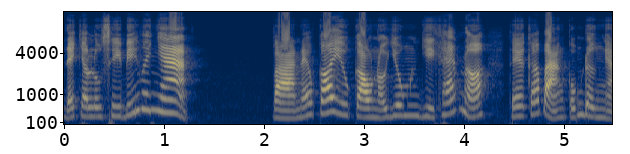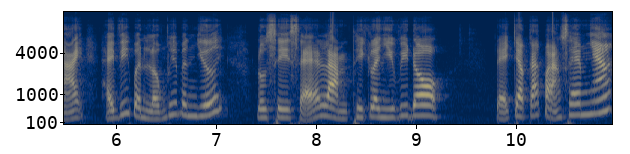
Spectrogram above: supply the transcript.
để cho lucy biết với nha và nếu có yêu cầu nội dung gì khác nữa thì các bạn cũng đừng ngại, hãy viết bình luận phía bên dưới. Lucy sẽ làm thiệt là nhiều video để cho các bạn xem nhé.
